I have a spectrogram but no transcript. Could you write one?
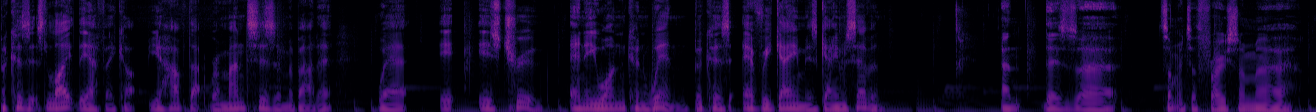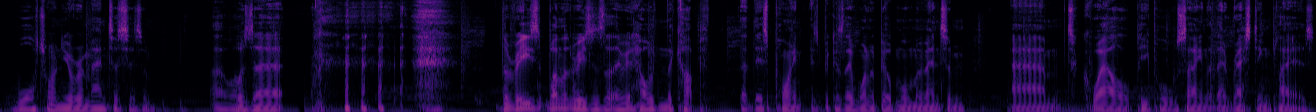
because it's like the FA Cup. You have that romanticism about it where it is true. Anyone can win because every game is game seven. And there's uh, something to throw some uh, water on your romanticism. Oh, well. was uh, the reason one of the reasons that they were holding the cup at this point is because they want to build more momentum um, to quell people saying that they're resting players.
